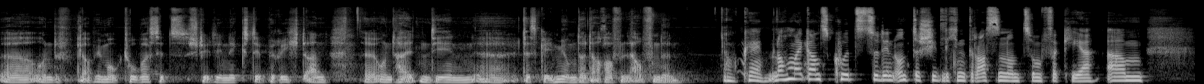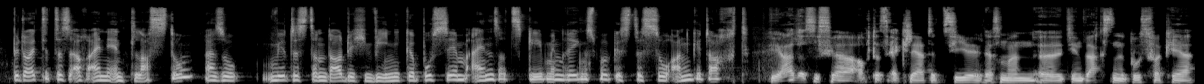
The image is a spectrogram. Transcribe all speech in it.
äh, und ich glaube im Oktober sitzt, steht der nächste Bericht an äh, und halten den, äh, das Gremium dort auch auf dem Laufenden. Okay, nochmal ganz kurz zu den unterschiedlichen Trassen und zum Verkehr. Ähm, bedeutet das auch eine Entlastung? Also wird es dann dadurch weniger Busse im Einsatz geben in Regensburg? Ist das so angedacht? Ja, das ist ja auch das erklärte Ziel, dass man äh, den wachsenden Busverkehr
